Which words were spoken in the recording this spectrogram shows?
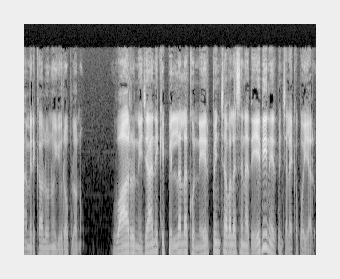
అమెరికాలోనూ యూరోప్లోనూ. వారు నిజానికి పిల్లలకు నేర్పించవలసినదేదీ నేర్పించలేకపోయారు.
